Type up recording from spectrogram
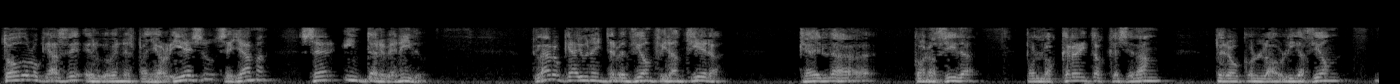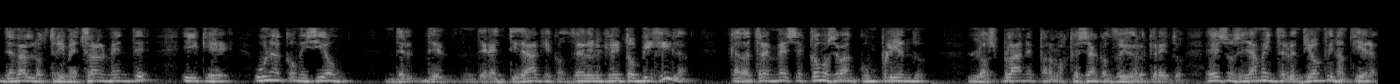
todo lo que hace el gobierno español. Y eso se llama ser intervenido. Claro que hay una intervención financiera, que es la conocida por los créditos que se dan, pero con la obligación de darlos trimestralmente y que una comisión de, de la entidad que concede el crédito vigila cada tres meses cómo se van cumpliendo los planes para los que se ha concedido el crédito. Eso se llama intervención financiera.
